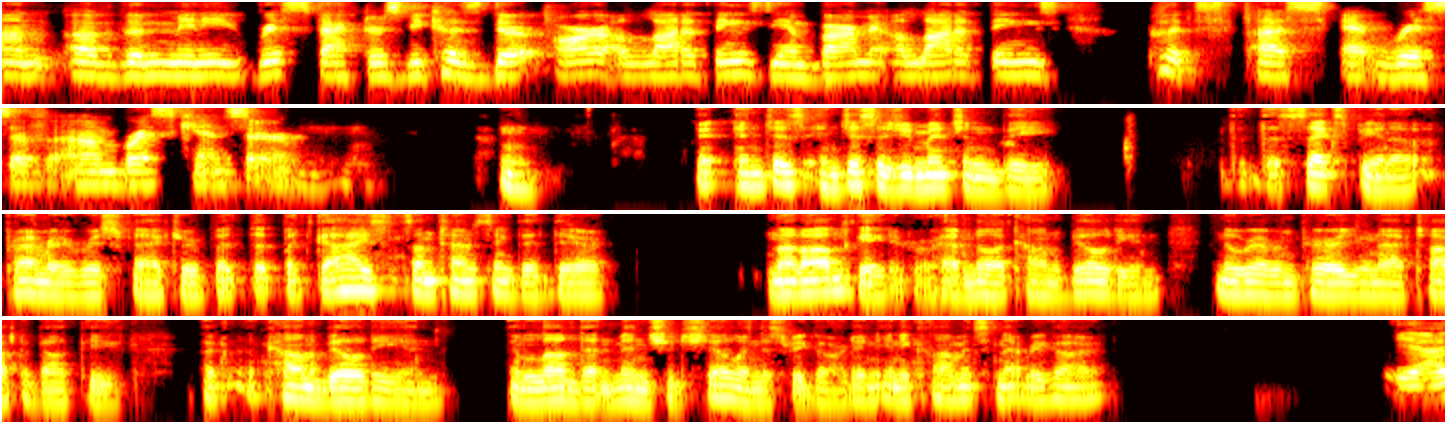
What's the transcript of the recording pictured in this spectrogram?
um, of the many risk factors because there are a lot of things, the environment, a lot of things puts us at risk of um, breast cancer. And, and just and just as you mentioned the the, the sex being a primary risk factor, but the, but guys sometimes think that they're not obligated or have no accountability. And no Reverend Perry, you and I have talked about the accountability and, and love that men should show in this regard. Any, any comments in that regard? Yeah,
